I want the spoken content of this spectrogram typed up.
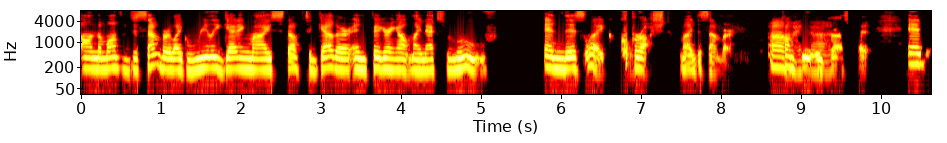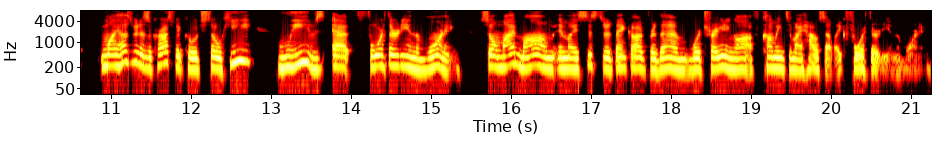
on the month of December, like really getting my stuff together and figuring out my next move. And this like crushed my December. Oh completely crushed it. And my husband is a CrossFit coach. So he leaves at 4.30 in the morning. So my mom and my sister, thank God for them, were trading off coming to my house at like 4:30 in the morning.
